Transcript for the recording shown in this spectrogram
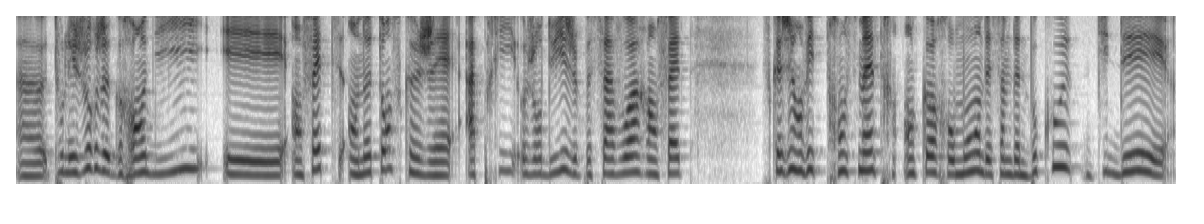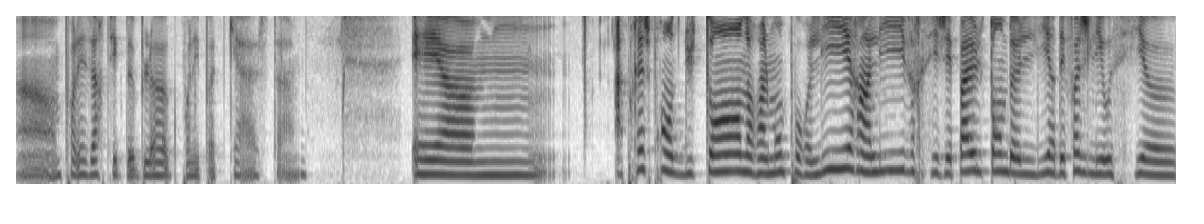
Euh, tous les jours, je grandis. Et en fait, en notant ce que j'ai appris aujourd'hui, je peux savoir, en fait, ce que j'ai envie de transmettre encore au monde. Et ça me donne beaucoup d'idées hein, pour les articles de blog, pour les podcasts. Et, euh, après, je prends du temps normalement pour lire un livre. Si j'ai pas eu le temps de le lire, des fois je lis aussi euh,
